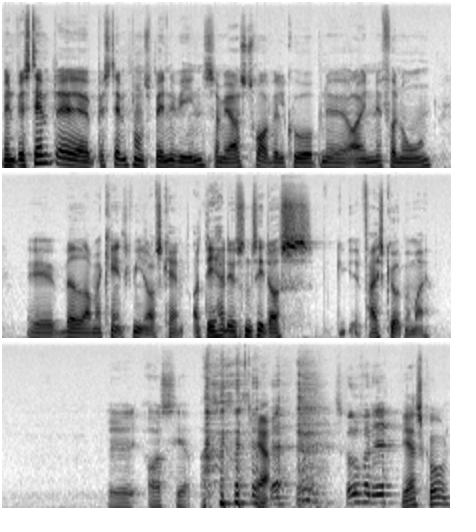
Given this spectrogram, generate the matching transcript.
men bestemt, øh, bestemt nogle spændende vine, som jeg også tror vil kunne åbne øjnene for nogen, øh, hvad amerikansk vin også kan. Og det har det jo sådan set også faktisk gjort med mig. øh, også her. Ja. Skål for det. Ja, skål.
